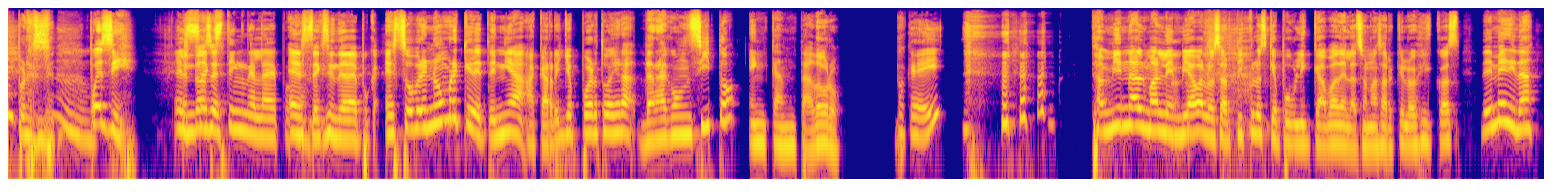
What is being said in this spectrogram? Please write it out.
Pues, Hmm. pues sí. El Entonces, sexting de la época. el sexting de la época. El sobrenombre que le tenía a Carrillo Puerto era Dragoncito Encantadoro. Ok. También Alma le enviaba los artículos que publicaba de las zonas arqueológicas de Mérida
